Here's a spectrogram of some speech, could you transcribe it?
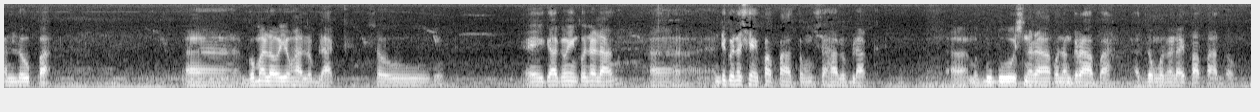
Ang lupa. Uh, gumalaw yung hollow block. So eh gagawin ko na lang. Uh, hindi ko na siya ipapatong sa hollow block. Uh, magbubuhos na lang ako ng graba at doon ko na lang ipapatong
